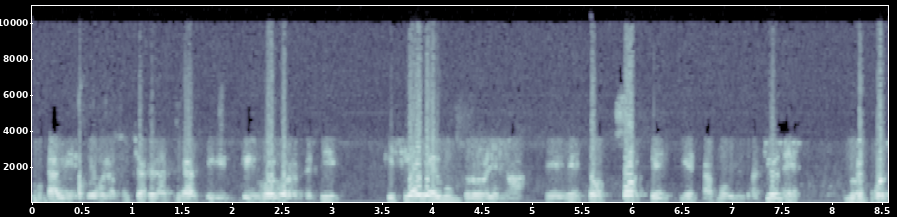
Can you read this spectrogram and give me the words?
está bien bueno muchas gracias y, vuelvo a repetir que si hay algún problema en estos cortes y estas movilizaciones no es por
